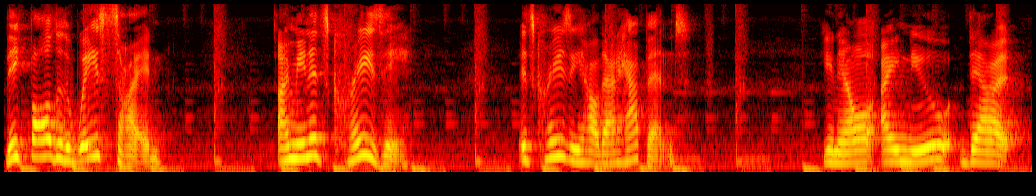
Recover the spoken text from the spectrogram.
they fall to the wayside. I mean, it's crazy. It's crazy how that happened. You know, I knew that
